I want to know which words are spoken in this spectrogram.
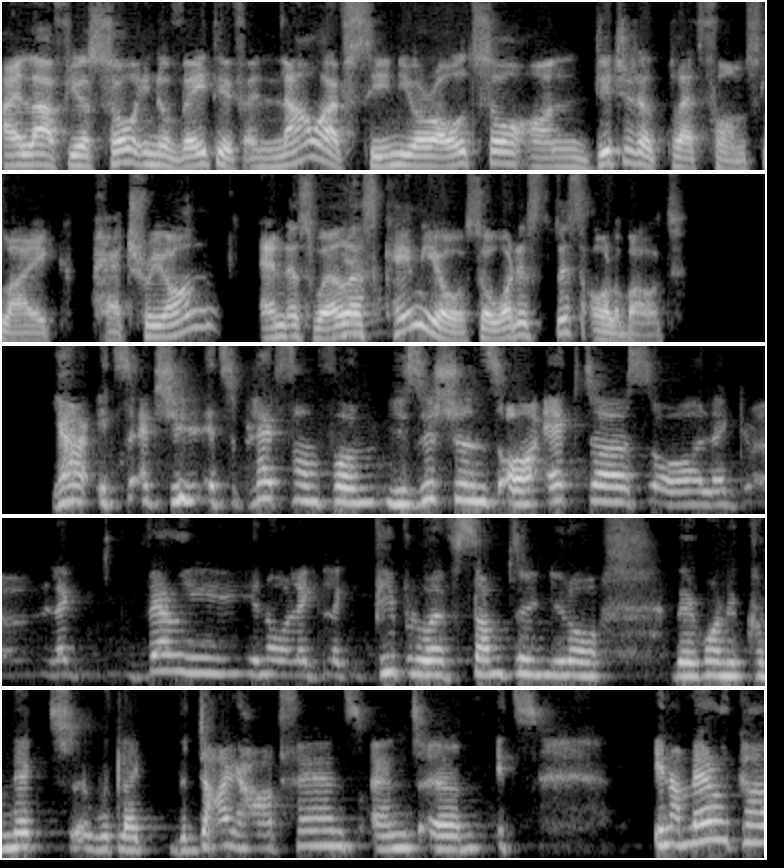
I love you're so innovative. And now I've seen you're also on digital platforms like Patreon and as well yeah. as Cameo. So what is this all about? Yeah, it's actually it's a platform for musicians or actors or like uh, like very you know like like people who have something you know they want to connect with like the diehard fans and um, it's in America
